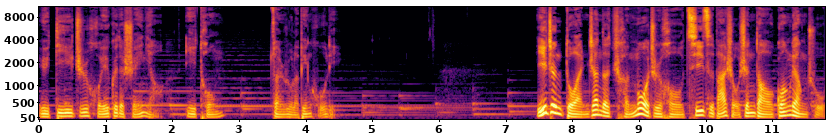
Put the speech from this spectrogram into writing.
与第一只回归的水鸟一同钻入了冰湖里。一阵短暂的沉默之后，妻子把手伸到光亮处，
